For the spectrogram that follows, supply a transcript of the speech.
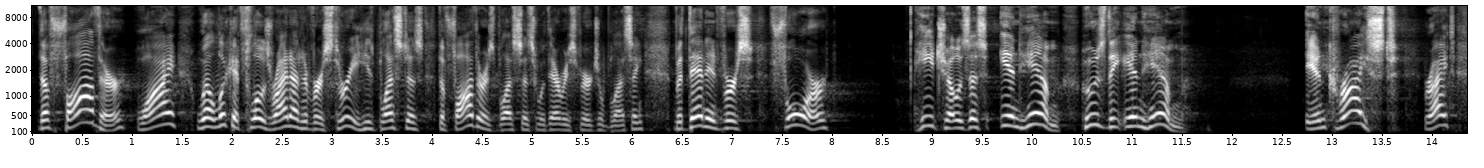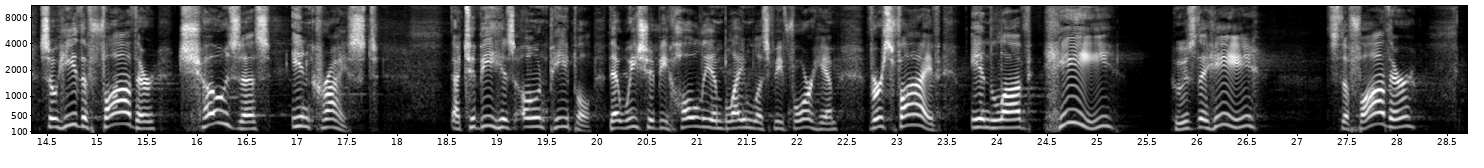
the Father. Why? Well, look, it flows right out of verse 3. He's blessed us, the Father has blessed us with every spiritual blessing. But then in verse 4, He chose us in Him. Who's the in Him? In Christ, right? So He, the Father, chose us in Christ uh, to be his own people, that we should be holy and blameless before him. Verse 5 In love, he, who's the he? It's the Father,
